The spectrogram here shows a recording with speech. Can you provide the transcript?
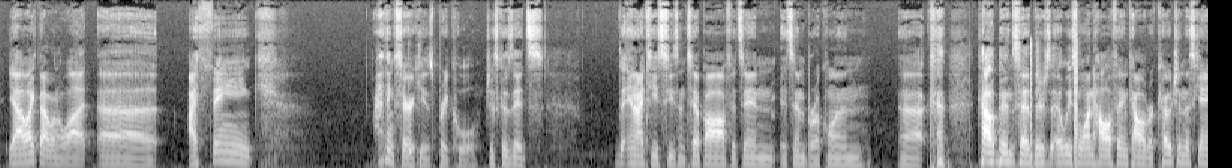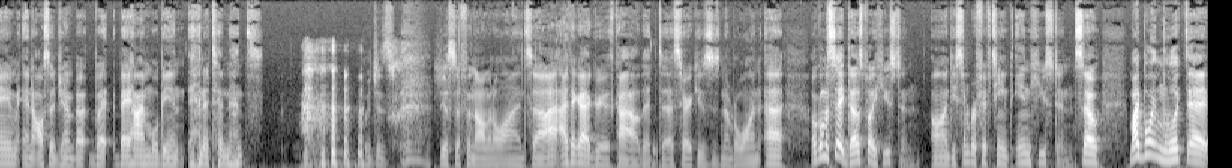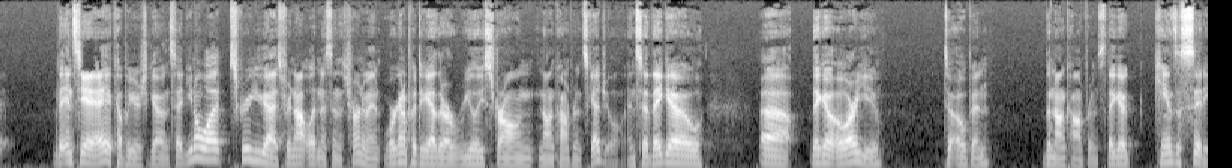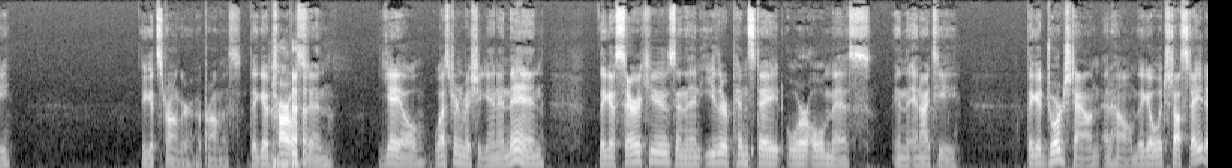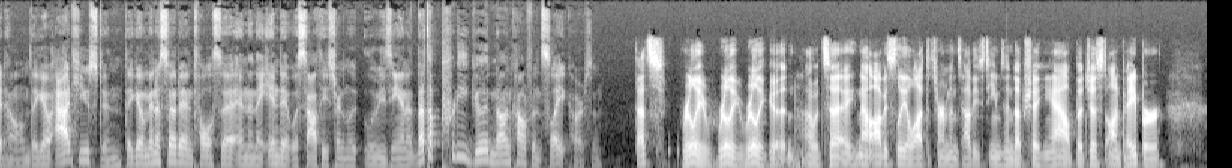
Yeah, I like that one a lot. Uh, I think I think Syracuse is pretty cool, just because it's the NIT season tip off. It's in it's in Brooklyn. Uh, Kyle Boone said there's at least one Hall of Fame caliber coach in this game, and also Jim Be- Be- Boeheim will be in, in attendance, which is just a phenomenal line. So I, I think I agree with Kyle that uh, Syracuse is number one. Uh, Oklahoma State does play Houston on December 15th in Houston. So Mike Boynton looked at the NCAA a couple years ago and said, you know what, screw you guys for not letting us in the tournament. We're going to put together a really strong non-conference schedule, and so they go uh, they go ORU to open the non-conference. They go Kansas City. It gets stronger, I promise. They go Charleston, Yale, Western Michigan, and then they go Syracuse, and then either Penn State or Ole Miss in the NIT. They go Georgetown at home. They go Wichita State at home. They go at Houston. They go Minnesota and Tulsa, and then they end it with Southeastern Louisiana. That's a pretty good non-conference slate, Carson. That's really, really, really good. I would say. Now, obviously, a lot determines how these teams end up shaking out, but just on paper,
